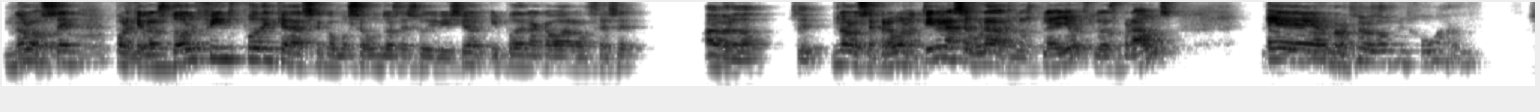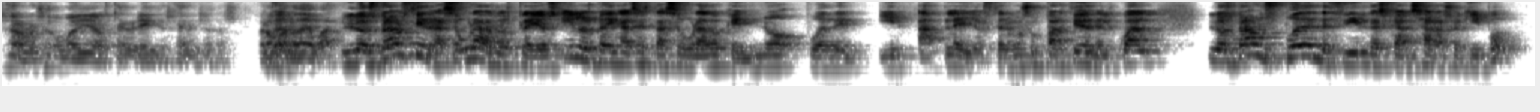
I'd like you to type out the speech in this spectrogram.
No lo sé, porque los Dolphins pueden quedarse como segundos de su división y pueden acabar 11 Ah, es verdad, sí. No lo sé, pero bueno, tienen asegurados los playoffs, los Browns. Los, Eh, los Browns y los Dolphins jugaron. No sé cómo irían los tiebreakers en ese caso. Pero bueno, da igual. Los Browns tienen asegurados los playoffs y los Bengals está asegurado que no pueden ir a playoffs. Tenemos un partido en el cual los Browns pueden decidir descansar a su equipo,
